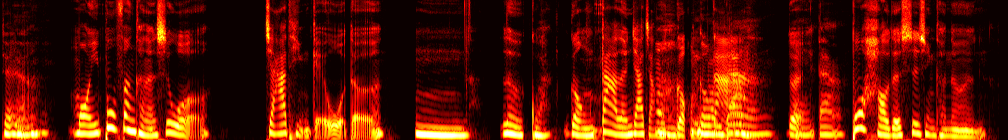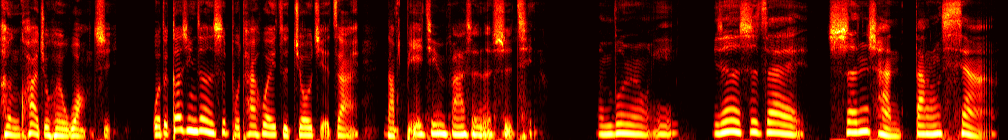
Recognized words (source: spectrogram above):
对啊，某一部分可能是我家庭给我的嗯乐观，广大人家讲的广大，对，不好的事情可能很快就会忘记。我的个性真的是不太会一直纠结在那边已经发生的事情。很不容易，你真的是在生产当下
